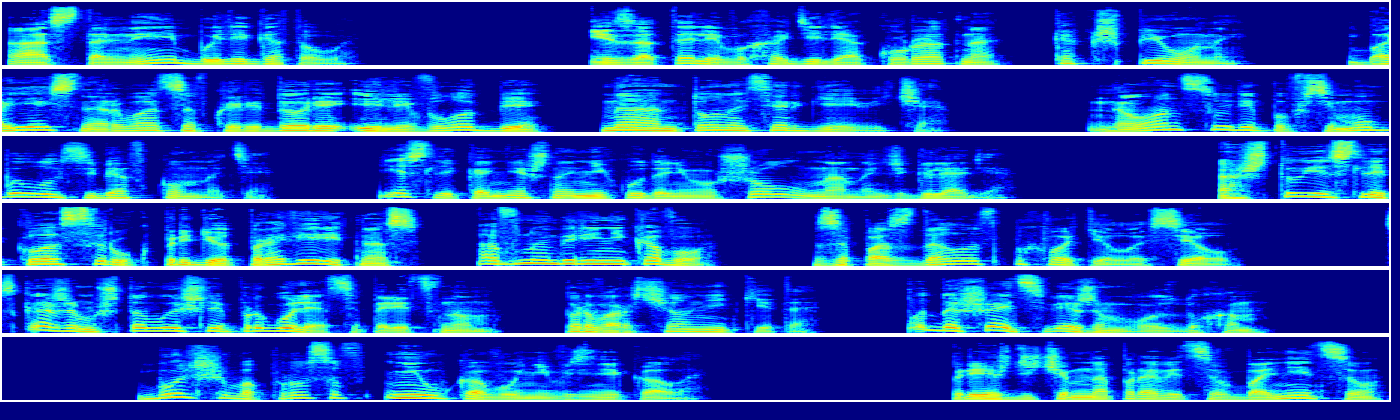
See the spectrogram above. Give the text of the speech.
а остальные были готовы. Из отеля выходили аккуратно, как шпионы, боясь нарваться в коридоре или в лобби на Антона Сергеевича. Но он, судя по всему, был у себя в комнате, если, конечно, никуда не ушел на ночь глядя. «А что, если класс рук придет проверить нас, а в номере никого?» Запоздало спохватила Сел. Скажем, что вышли прогуляться перед сном», — проворчал Никита. «Подышать свежим воздухом». Больше вопросов ни у кого не возникало. Прежде чем направиться в больницу,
